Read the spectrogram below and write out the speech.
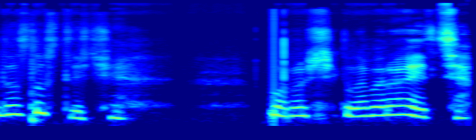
До зустрічі. Морозчик набирається.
